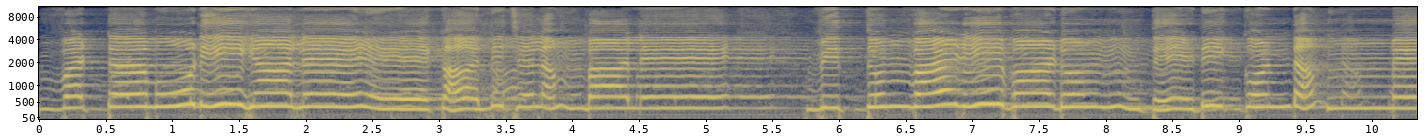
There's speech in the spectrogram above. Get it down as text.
വട്ടമൂടിയാലേ കാലിച്ചലമ്പാലേ വിത്തും വിത്തും വഴിപാടും തേടിക്കൊണ്ടമ്മേ.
